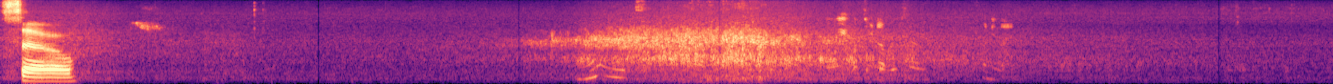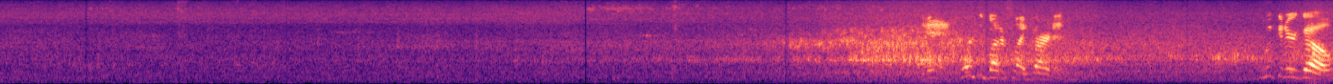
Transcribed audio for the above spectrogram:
So, Alright. Wait, what's your number? Sorry. 29. Yeah, where's the butterfly garden? Look at her go.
